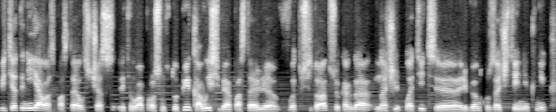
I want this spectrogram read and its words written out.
ведь это не я вас поставил сейчас этим вопросом в тупик, а вы себя поставили в эту ситуацию, когда начали платить э, ребенку за чтение книг.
